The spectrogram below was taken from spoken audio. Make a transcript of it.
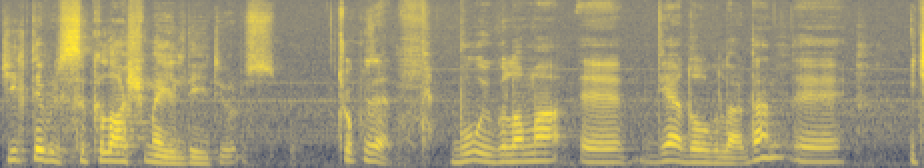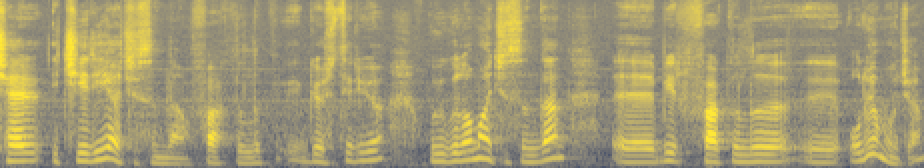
ciltte bir sıkılaşma elde ediyoruz. Çok güzel. Bu uygulama diğer dolgulardan içer içeriği açısından farklılık gösteriyor. Uygulama açısından e, bir farklılığı e, oluyor mu hocam?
